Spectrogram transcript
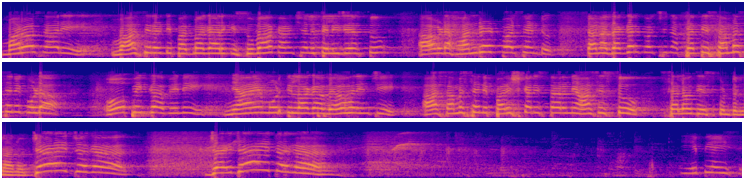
మరోసారి వాసిరెడ్డి పద్మ గారికి శుభాకాంక్షలు తెలియజేస్తూ ఆవిడ హండ్రెడ్ పర్సెంట్ తన దగ్గరకు వచ్చిన ప్రతి సమస్యని కూడా ఓపిక్గా విని న్యాయమూర్తిలాగా వ్యవహరించి ఆ సమస్యని పరిష్కరిస్తారని ఆశిస్తూ సెలవు తీసుకుంటున్నాను. జై జగన్! జై జై Jagan. APIC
